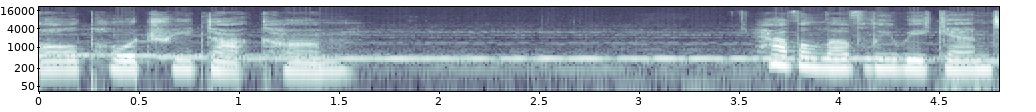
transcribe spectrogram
allpoetry.com. Have a lovely weekend.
